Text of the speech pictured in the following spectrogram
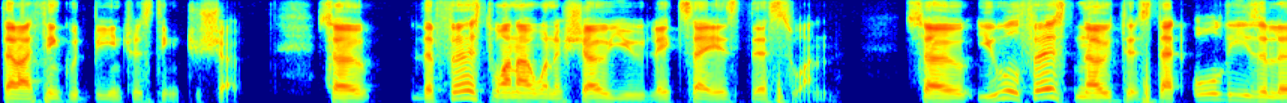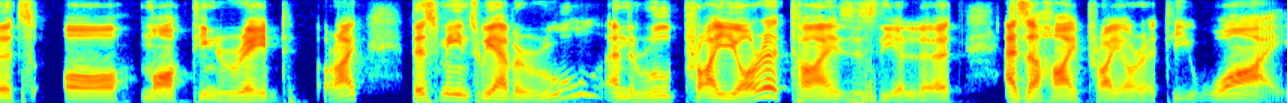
that I think would be interesting to show. So the first one I want to show you, let's say, is this one. So you will first notice that all these alerts are marked in red, all right? This means we have a rule and the rule prioritizes the alert as a high priority. Why?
